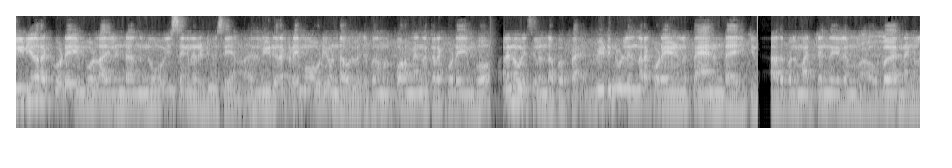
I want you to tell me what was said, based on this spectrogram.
വീഡിയോ റെക്കോർഡ് ചെയ്യുമ്പോൾ അതിലുണ്ടാകുന്ന നോയ്സ് എങ്ങനെ റെഡ്യൂസ് ചെയ്യണം? അതായത് വീഡിയോ റെക്കോർഡ് ചെയ്യുമ്പോൾ ഓഡിയോ ഉണ്ടാവുമല്ലോ. ചിലപ്പോൾ നമ്മൾ പുറമേ നിന്നൊക്കെ റെക്കോർഡ് ചെയ്യുമ്പോൾ പല നോയ്സുകളുണ്ട് അപ്പോൾ വീടിന്റെ ഉള്ളിൽ നിന്ന് റെക്കോർഡ് ചെയ്യണമെങ്കിൽ ഫാൻ ഉണ്ടായിരിക്കും. അതുപോലെ മറ്റെന്തെങ്കിലും ഉപകരണങ്ങൾ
